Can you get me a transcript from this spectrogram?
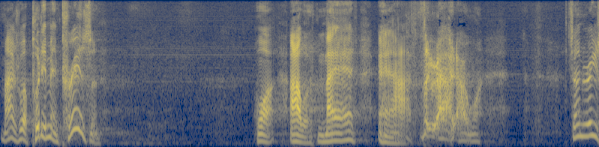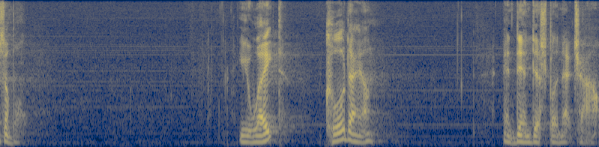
Might as well put him in prison. What? I was mad and I threw out. It's unreasonable. You wait, cool down, and then discipline that child.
